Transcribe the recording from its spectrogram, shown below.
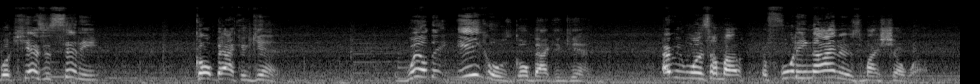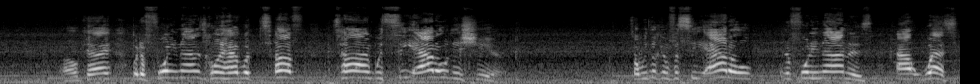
Will Kansas City go back again? Will the Eagles go back again? Everyone's talking about the 49ers might show up. Okay? But the 49ers going to have a tough time with Seattle this year. So we're looking for Seattle and the 49ers out west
